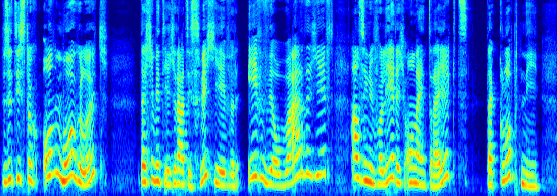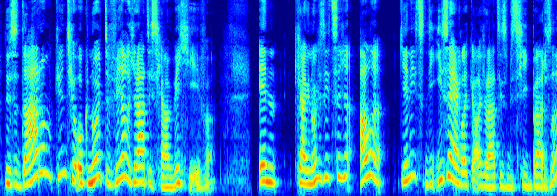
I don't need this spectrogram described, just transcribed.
Dus het is toch onmogelijk dat je met je gratis weggever evenveel waarde geeft als in je volledig online traject. Dat klopt niet. Dus daarom kun je ook nooit te veel gratis gaan weggeven. En ik ga je nog eens iets zeggen. Alle kennis die is eigenlijk al gratis beschikbaar. Hè?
